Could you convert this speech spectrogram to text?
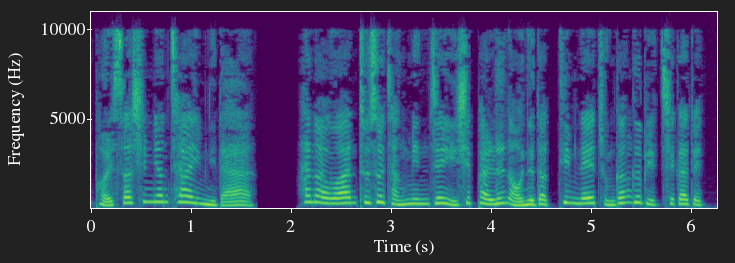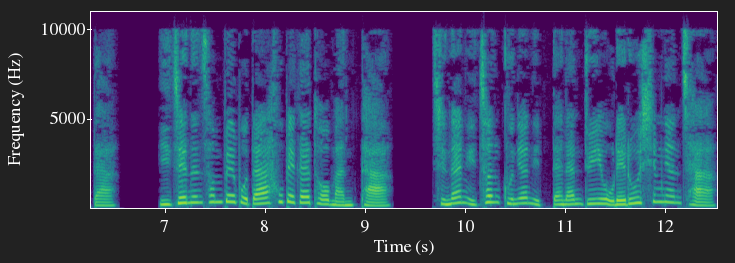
벌써 10년 차입니다. 한화와 투수 장민재 28는 어느덧 팀 내 중간급 위치가 됐다. 이제는 선배보다 후배가 더 많다. 지난 2009년 입단한 뒤 올해로 10년 차.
